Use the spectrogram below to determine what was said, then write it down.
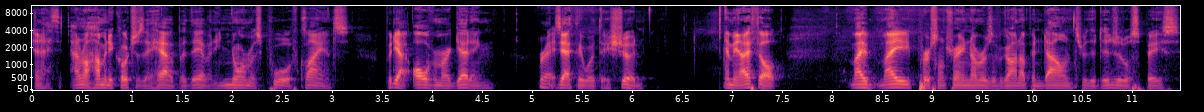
and I, th- I don't know how many coaches they have, but they have an enormous pool of clients. But yeah, all of them are getting Right. exactly what they should. I mean, I felt my my personal training numbers have gone up and down through the digital space.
